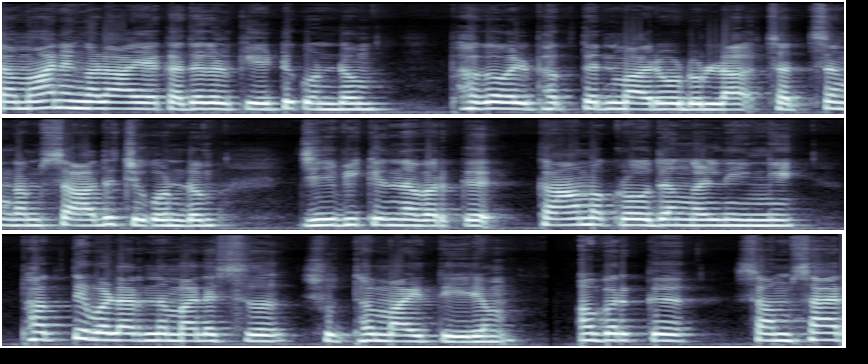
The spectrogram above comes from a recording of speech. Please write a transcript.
സമാനങ്ങളായ കഥകൾ കേട്ടുകൊണ്ടും ഭഗവത് ഭക്തന്മാരോടുള്ള സത്സംഗം സാധിച്ചുകൊണ്ടും ജീവിക്കുന്നവർക്ക് കാമക്രോധങ്ങൾ നീങ്ങി ഭക്തി വളർന്ന മനസ്സ് ശുദ്ധമായി തീരും അവർക്ക് സംസാര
